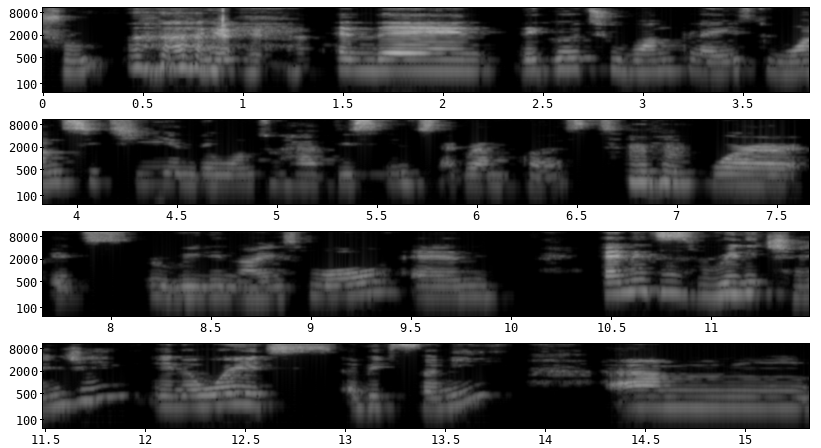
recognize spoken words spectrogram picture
true. and then they go to one place, to one city, and they want to have this Instagram post mm-hmm. where it's a really nice wall and and it's hmm. really changing in a way it's a bit funny um,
